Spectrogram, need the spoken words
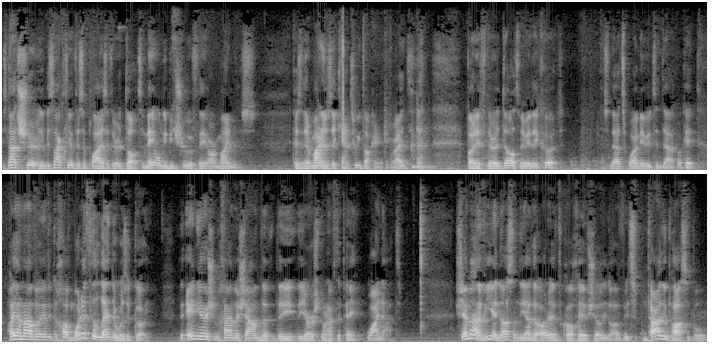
it's not sure, it's not clear if this applies if they're adults. It may only be true if they are minors. Because if they're minors, they can't sweet talk anything, right? but if they're adults, maybe they could. So that's why maybe it's a doubt. Okay. What if the lender was a guy? The Ein Yershim Chaim Lasham, the the the don't have to pay. Why not? Shema Aviyah Nasan the other Orev Kochev Shalilov. It's entirely possible,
